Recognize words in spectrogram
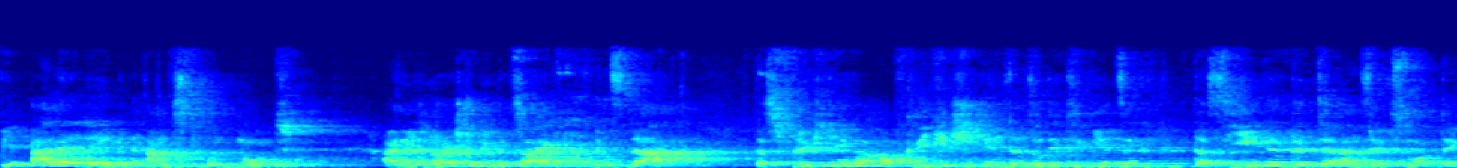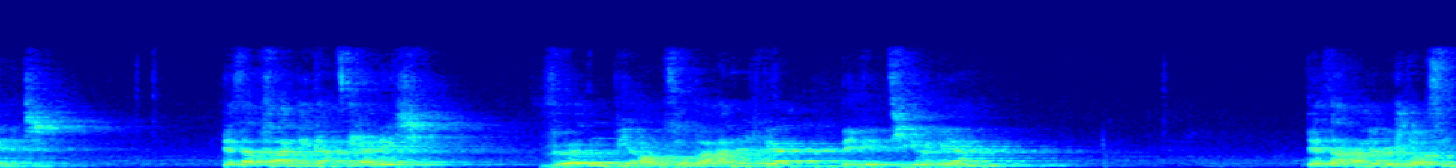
Wir alle leben in Angst und Not. Eine neue Studie besagt, dass Flüchtlinge auf griechischen Inseln so deprimiert sind, dass jede Dritte an Selbstmord denkt. Deshalb fragen wir ganz ehrlich, würden wir auch so behandelt werden, wenn wir Tiere wären? Deshalb haben wir beschlossen,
